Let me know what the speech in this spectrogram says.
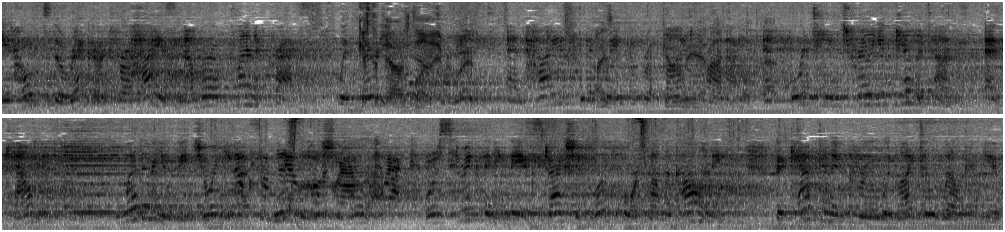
It holds the record for highest number of planet cracks, with Guess the 34 power's down everywhere. and highest dead Isaac, weight of get over refined product at 14 trillion kilotons and counting. Whether you'll be joining us with the Ishimura or strengthening the extraction workforce on the colony, the captain and crew would like to welcome you,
